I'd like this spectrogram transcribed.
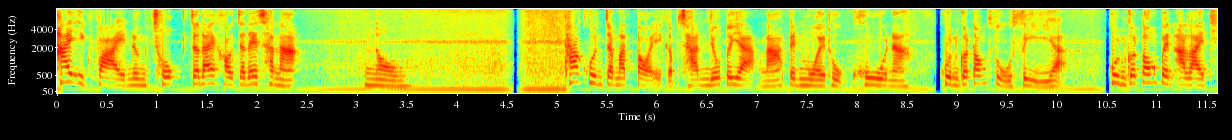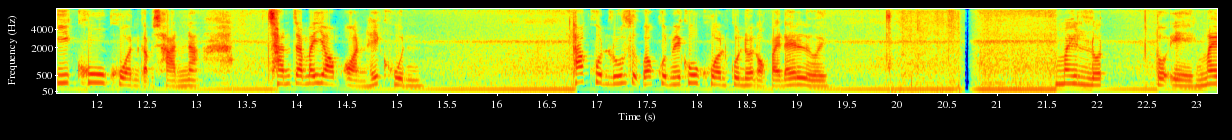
ให้อีกฝ่ายหนึ่งชกจะได้เขาจะได้ชนะ no ถ้าคุณจะมาต่อยกับฉันยกตัวอย่างนะ เป็นมวยถูกคู่นะ คุณก็ต้องสูสีอะ่ะคุณก็ต้องเป็นอะไรที่คู่ควรกับฉันนะฉันจะไม่ยอมอ่อนให้คุณ คุณรู้สึกว่าคุณไม่คู่ควร คุณเดินออกไปได้เลย ไม่ลดตัวเอง ไม่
